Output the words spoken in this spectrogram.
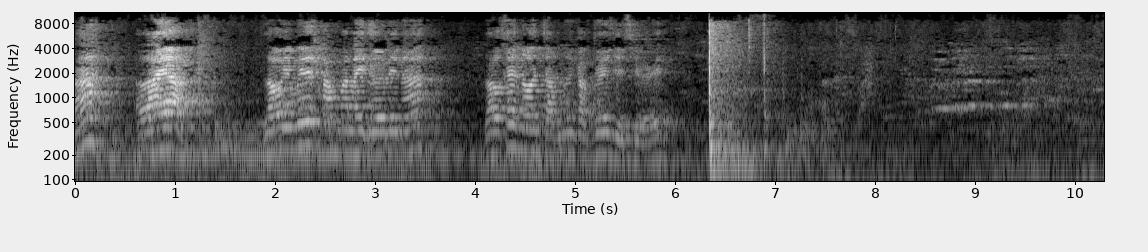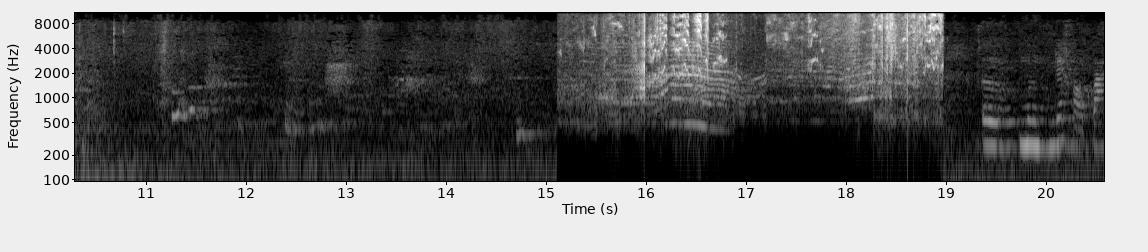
ฮะอะไรอะ เรายังไม่ได้ทำอะไรเธอเลยนะ เราแค่นอนจับมือกับเธอเฉยๆอะไรวะเออ มึงได้ข่าวปะ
